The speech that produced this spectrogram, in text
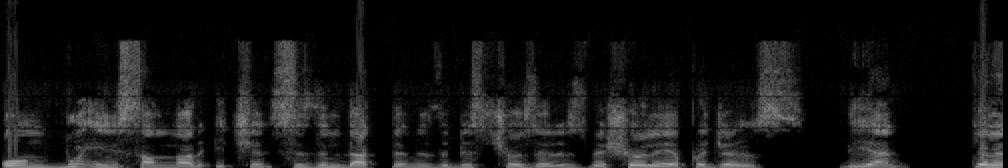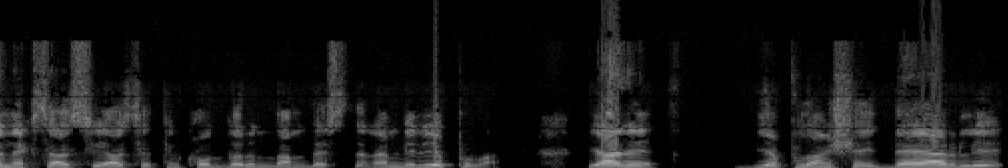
on bu insanlar için sizin dertlerinizi biz çözeriz ve şöyle yapacağız diyen geleneksel siyasetin kodlarından beslenen bir yapı var. Yani yapılan şey değerli,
